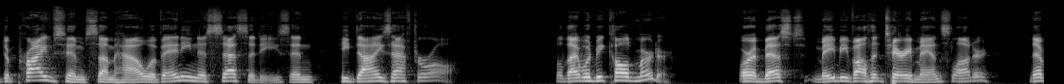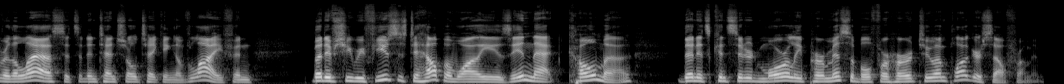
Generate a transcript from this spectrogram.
deprives him somehow of any necessities and he dies after all. Well, that would be called murder, or at best, maybe voluntary manslaughter. Nevertheless, it's an intentional taking of life. And but if she refuses to help him while he is in that coma, then it's considered morally permissible for her to unplug herself from him.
